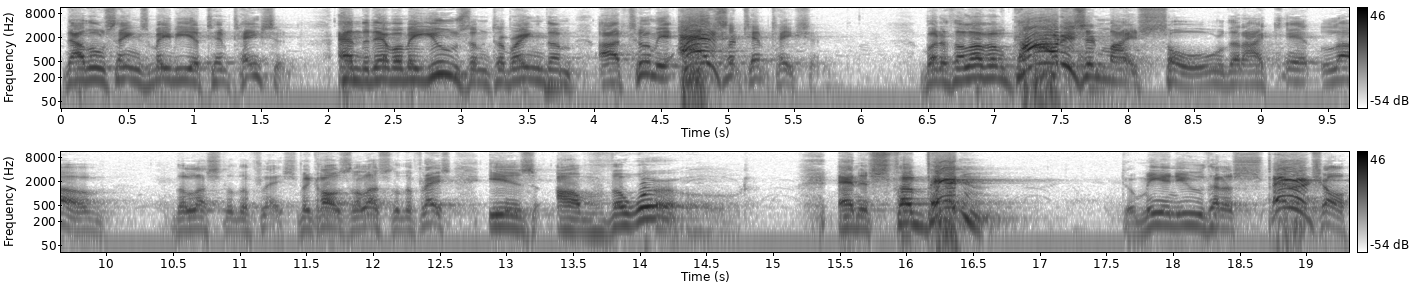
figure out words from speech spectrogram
Now, those things may be a temptation, and the devil may use them to bring them uh, to me as a temptation. But if the love of God is in my soul, then I can't love the lust of the flesh because the lust of the flesh is of the world. And it's forbidden to me and you that are spiritual,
